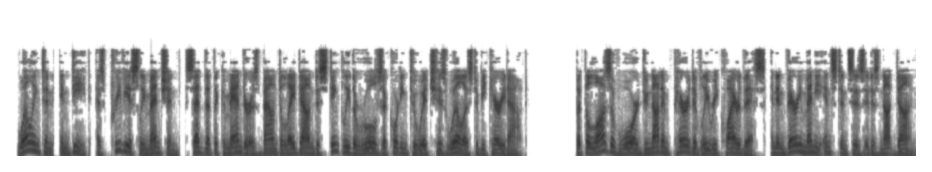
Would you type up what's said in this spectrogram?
Wellington, indeed, as previously mentioned, said that the commander is bound to lay down distinctly the rules according to which his will is to be carried out. But the laws of war do not imperatively require this, and in very many instances it is not done.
